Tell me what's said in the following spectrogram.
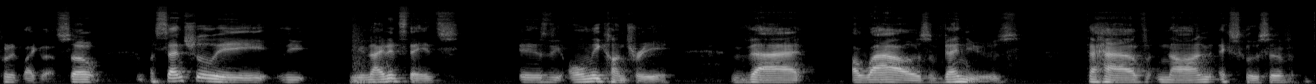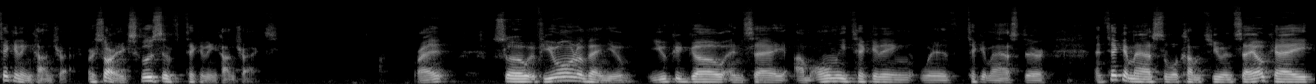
put it like this. So essentially, the United States is the only country that allows venues to have non-exclusive ticketing contract or sorry exclusive ticketing contracts right so if you own a venue, you could go and say, I'm only ticketing with Ticketmaster, and Ticketmaster will come to you and say, okay,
